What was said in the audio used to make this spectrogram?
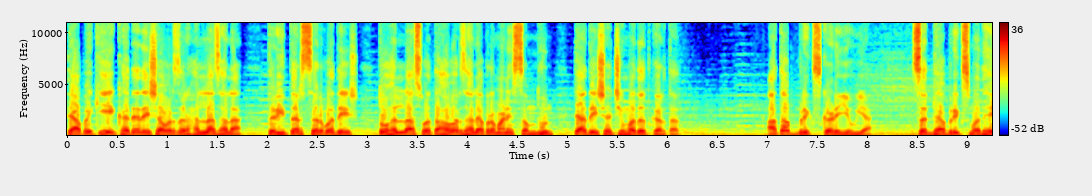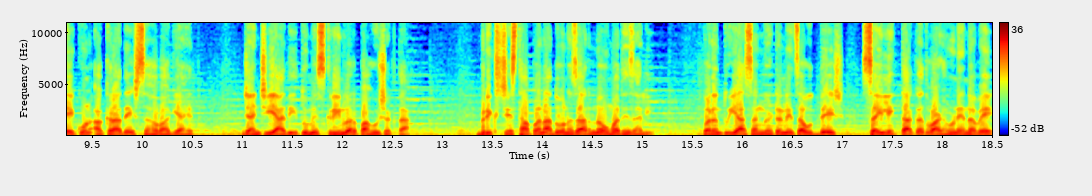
त्यापैकी एखाद्या देशावर जर हल्ला झाला तर इतर सर्व देश तो हल्ला स्वतःवर झाल्याप्रमाणे समजून त्या देशाची मदत करतात. आता ब्रिक्सकडे येऊया. सध्या ब्रिक्समध्ये एकूण अकरा देश सहभागी आहेत ज्यांची यादी तुम्ही स्क्रीनवर पाहू शकता. ब्रिक्सची स्थापना दोन हजार नऊमध्ये झाली. परंतु या संघटनेचा उद्देश सैनिक ताकद वाढवणे नव्हे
